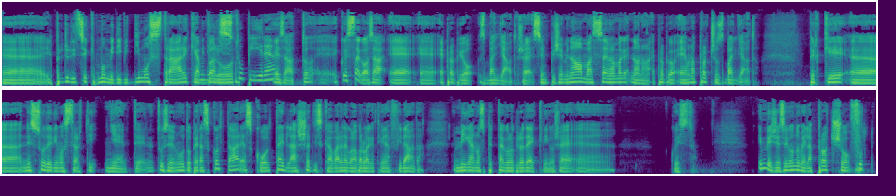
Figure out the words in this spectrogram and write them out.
eh, il pregiudizio è che mo mi devi dimostrare che mi ha valore. stupire. Esatto, e, e questa cosa è, è, è, proprio sbagliato, cioè semplicemente no, ma sai, ma magari no, no, è proprio è un approccio sbagliato. Perché eh, nessuno deve dimostrarti niente. Tu sei venuto per ascoltare, ascolta e lasciati scavare da quella parola che ti viene affidata. Mica uno spettacolo pirotecnico, cioè eh, questo. Invece, secondo me, l'approccio frut-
